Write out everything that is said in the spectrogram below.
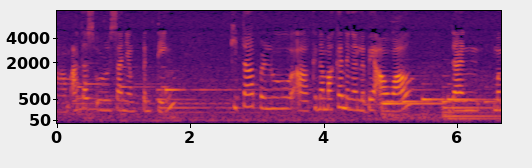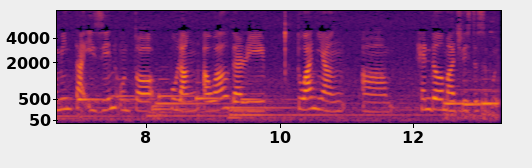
um, atas urusan yang penting, kita perlu uh, kena makan dengan lebih awal dan meminta izin untuk pulang awal dari tuan yang um, handle majlis tersebut.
